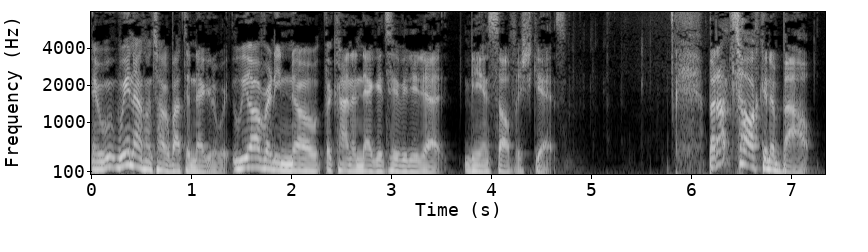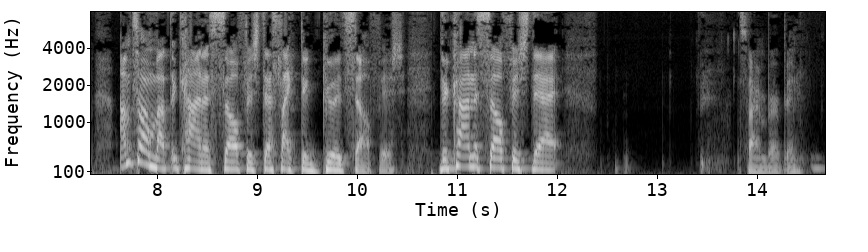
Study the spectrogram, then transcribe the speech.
and we're not going to talk about the negative. We already know the kind of negativity that being selfish gets. But I'm talking about, I'm talking about the kind of selfish that's like the good selfish. The kind of selfish that, sorry, I'm burping.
